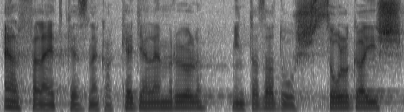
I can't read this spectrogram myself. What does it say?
elfelejtkeznek a kegyelemről, mint az adós szolga is,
